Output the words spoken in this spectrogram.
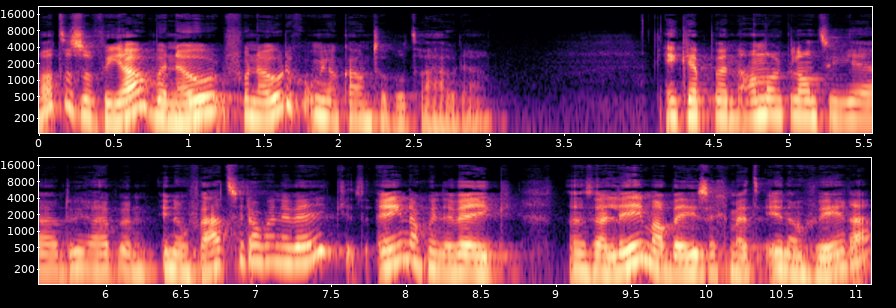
Wat is er voor jou voor nodig om je accountable te houden? Ik heb een andere klant die, uh, die hebben een innovatiedag in de week. Het één dag in de week zijn ze alleen maar bezig met innoveren.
